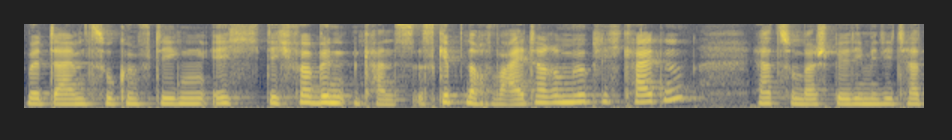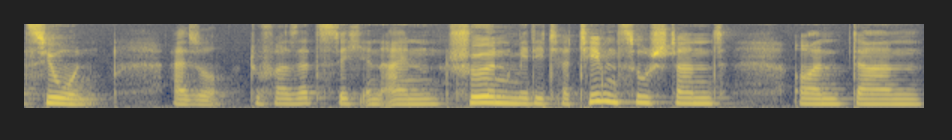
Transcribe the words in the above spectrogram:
mit deinem zukünftigen Ich dich verbinden kannst. Es gibt noch weitere Möglichkeiten, ja, zum Beispiel die Meditation. Also du versetzt dich in einen schönen meditativen Zustand und dann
